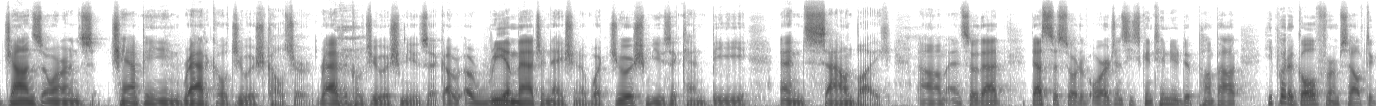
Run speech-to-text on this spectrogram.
John Zorn's championing radical Jewish culture, radical mm. Jewish music, a, a, reimagination of what Jewish music can be and sound like. Um, and so that that's the sort of origins. He's continued to pump out. He put a goal for himself to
